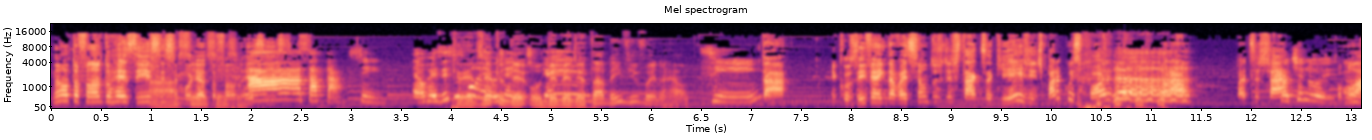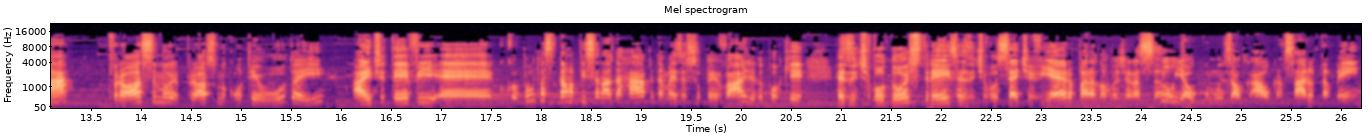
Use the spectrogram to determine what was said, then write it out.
Não, eu tô falando do Resistance, Ah, mulher, sim, tô sim, falando sim. do Resistance. Ah, tá, tá. Sim. É, o Resistance morreu, que o, D- gente. o Quem- DBD tá bem vivo aí, na real. Sim. Tá. Inclusive, ainda vai ser um dos destaques aqui. Ei, gente, para com spoiler, moral. Pode ser chato. Continue. Vamos lá. Próximo, próximo conteúdo aí. A gente teve. é, Vamos dar uma pincelada rápida, mas é super válido, porque Resident Evil 2, 3, Resident Evil 7 vieram para a nova geração Sim. e alguns al- alcançaram também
